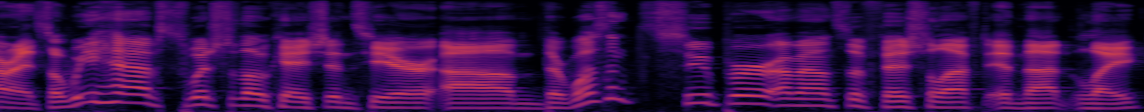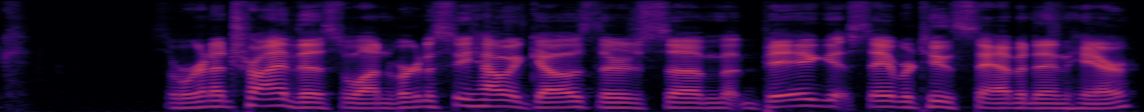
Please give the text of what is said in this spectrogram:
All right, so we have switched locations here. Um, there wasn't super amounts of fish left in that lake. We're going to try this one. We're going to see how it goes. There's some big saber-tooth salmon in here.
